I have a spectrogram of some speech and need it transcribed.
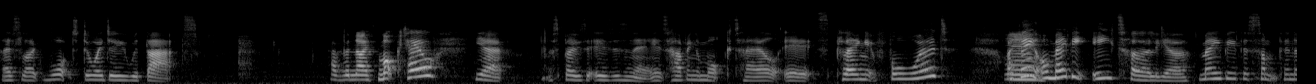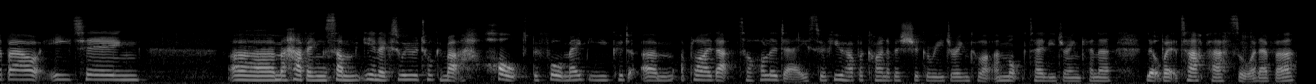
And it's like, what do I do with that? Have a nice mocktail. Yeah, I suppose it is, isn't it? It's having a mocktail, it's playing it forward. I think, or maybe eat earlier. Maybe there's something about eating, um, having some, you know, because we were talking about halt before. Maybe you could um, apply that to holiday. So if you have a kind of a sugary drink, like a mocktaily drink, and a little bit of tapas or whatever,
